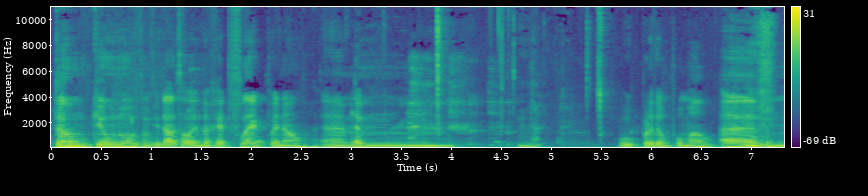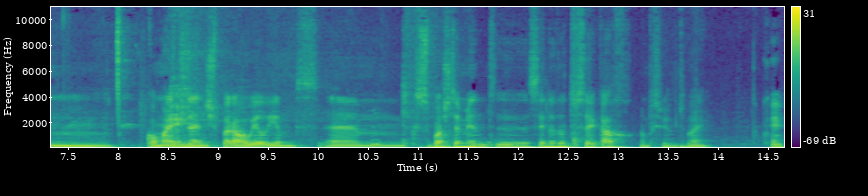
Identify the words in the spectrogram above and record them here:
Então, que é um novo novidade além da red flag, pois não? Ahm, Não. O que perdeu um pulmão. Ahm, com mais danos para a Williams, hum, que supostamente a cena do terceiro carro, não percebi muito bem. Ok?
